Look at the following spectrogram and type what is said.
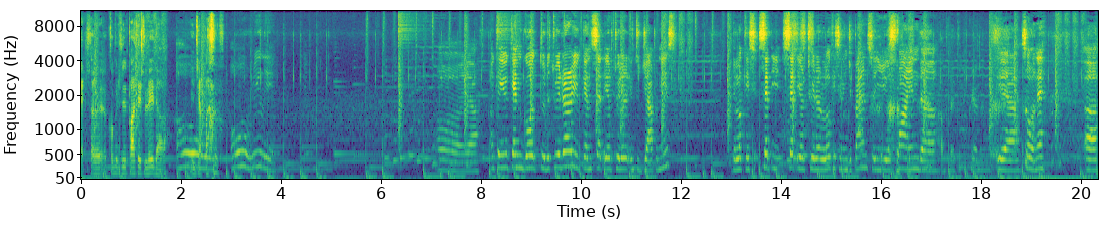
It's a community party's leader Oh. in Japan. Oh, really? Oh, yeah. Okay, you can go to the Twitter. You can set your Twitter into Japanese. The location set set your Twitter location in Japan, so you'll find the yeah. So ne, uh,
